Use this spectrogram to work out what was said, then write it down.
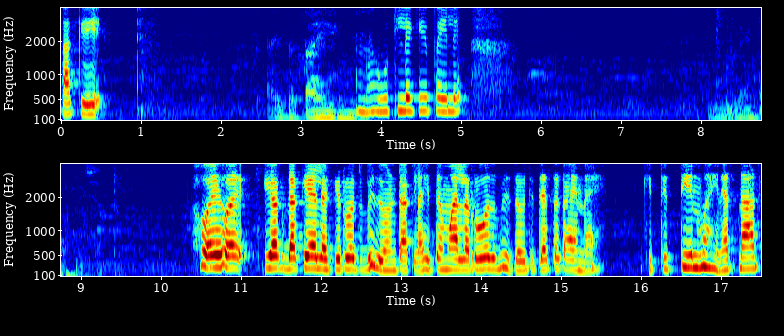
बाकी टाइम उठले की पहिले. होय होय. एकदा केलं की रोज भिजवून टाकला. इथं मला रोज भिजवते. त्याचं काय नाही. किती तीन महिन्यात ना आज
